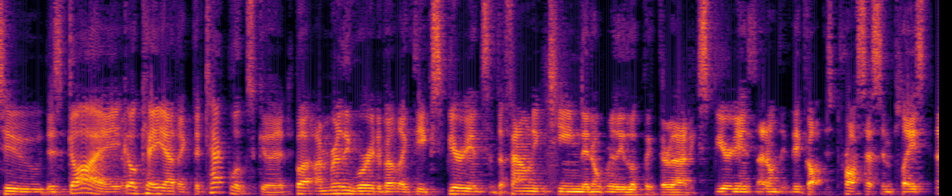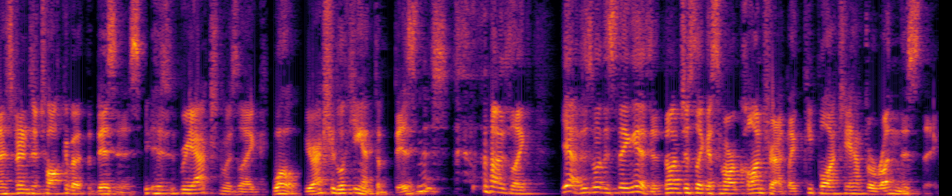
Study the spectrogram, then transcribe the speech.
to this guy, okay, yeah, like the tech looks good, but I'm really worried about like the experience the founding team. They don't really look like they're that experienced. I don't think they've got this process in place. And I started to talk about the business. His reaction was like, whoa, you're actually looking at the business? I was like, yeah, this is what this thing is. It's not just like a smart contract. Like people actually have to run this thing,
